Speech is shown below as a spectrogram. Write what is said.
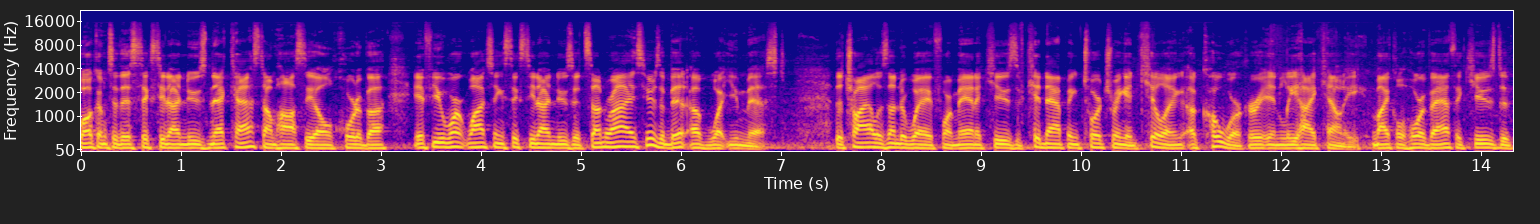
Welcome to this 69 News Netcast. I'm Hasiel Cordoba. If you weren't watching 69 News at sunrise, here's a bit of what you missed. The trial is underway for a man accused of kidnapping, torturing, and killing a co-worker in Lehigh County. Michael Horvath accused of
